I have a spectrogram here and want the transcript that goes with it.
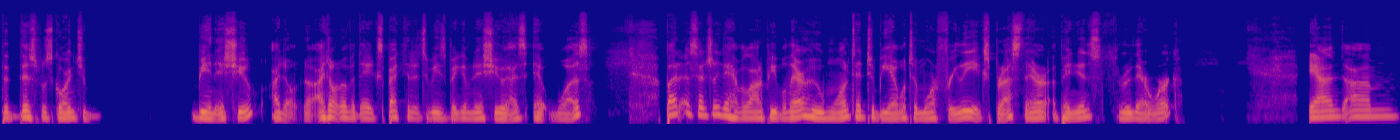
that this was going to be an issue. I don't know. I don't know that they expected it to be as big of an issue as it was. But essentially, they have a lot of people there who wanted to be able to more freely express their opinions through their work. And um,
